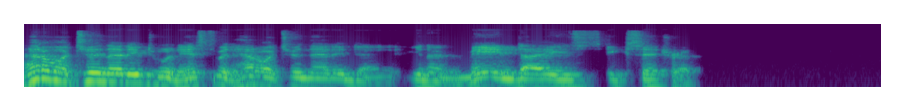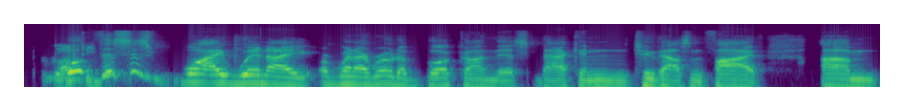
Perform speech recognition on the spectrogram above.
How do I turn that into an estimate? How do I turn that into you know man days, etc. Well, this is why when I when I wrote a book on this back in 2005, um,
